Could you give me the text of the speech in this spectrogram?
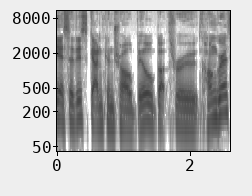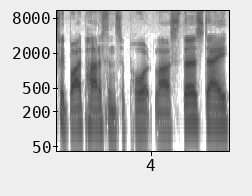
Yeah, so this gun control bill got through Congress with bipartisan support last Thursday.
